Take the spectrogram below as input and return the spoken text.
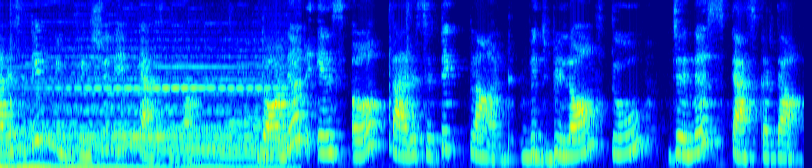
Parasitic nutrition in Cuscuta. Dodder is a parasitic plant which belongs to genus Cuscuta.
